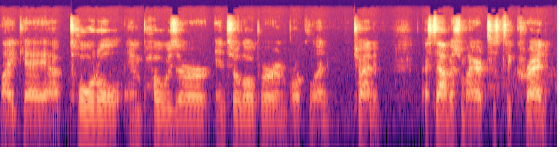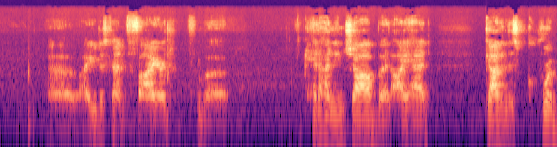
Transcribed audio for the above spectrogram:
like a, a total imposer interloper in Brooklyn, trying to establish my artistic cred. Uh, I just got fired from a headhunting job, but I had gotten this gr-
